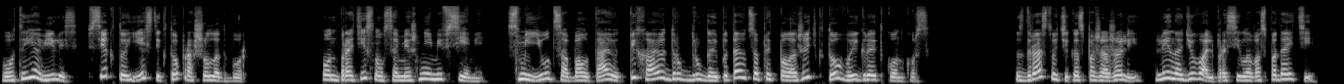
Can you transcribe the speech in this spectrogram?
Вот и явились, все, кто есть и кто прошел отбор. Он протиснулся между ними всеми, Смеются, болтают, пихают друг друга и пытаются предположить, кто выиграет конкурс. «Здравствуйте, госпожа Жоли. Лина Дюваль просила вас подойти».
